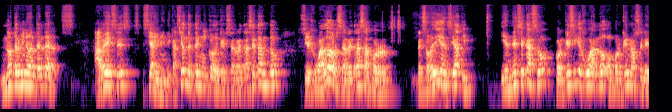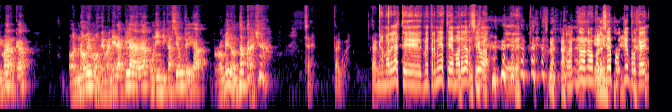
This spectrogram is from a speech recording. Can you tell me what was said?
no termino de entender a veces si hay una indicación del técnico de que se retrase tanto, si el jugador se retrasa por desobediencia y, y en ese caso, ¿por qué sigue jugando o por qué no se le marca o no vemos de manera clara una indicación que diga, Romero, anda para allá? Sí, tal cual. Me amargaste, me terminaste de amargar, Seba. Eh, no, no, pero ¿sabes por qué? Porque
